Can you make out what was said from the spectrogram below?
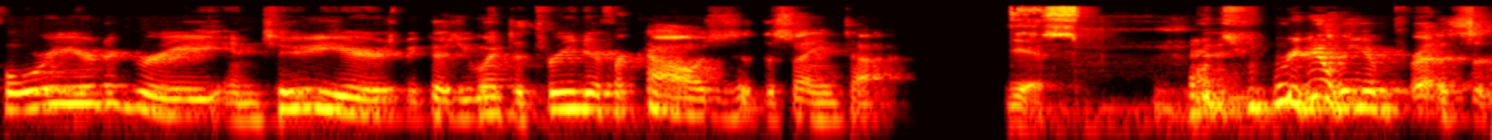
four year degree in two years because you went to three different colleges at the same time. Yes. That's really impressive.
